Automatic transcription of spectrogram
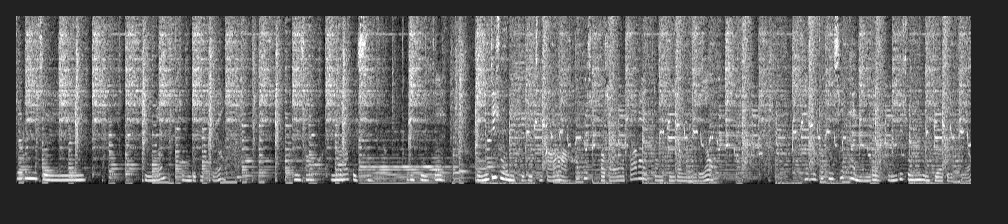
뚫은 지 2년 정도 됐고요. 그래서 일을 하고 있습니다. 그리고 이제 랜디존을 보고 제가 하고 싶어서 따라했던 부위가 있는데요. 사실 조금 실패했는데 랜디존 한번 보여드릴게요.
